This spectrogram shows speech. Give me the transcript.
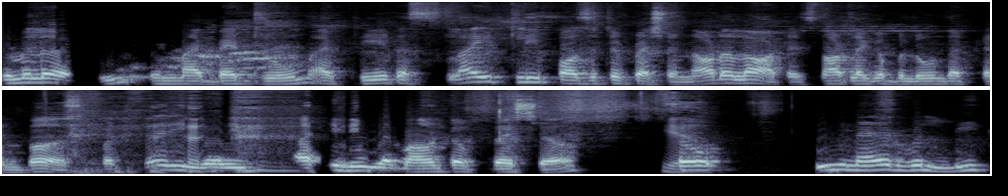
Similarly, in my bedroom, I create a slightly positive pressure, not a lot. It's not like a balloon that can burst, but very, very tiny amount of pressure. Yeah. So clean air will leak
